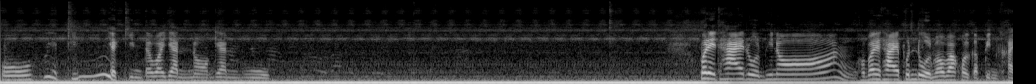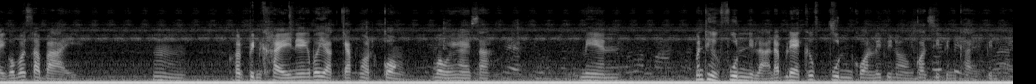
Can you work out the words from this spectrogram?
โอ้ยอยากกินอยากกินแต่ว่ายันนอกยันวูบบ่ได้ทายโดนพี่น้องเขาบ่ได้ทายเพิ่นโดนเพราะว่าข่อยกับเป็นไข่ก็บ่สบาย อืม คันเป็นไข่เนี่ยก็อยากจับหอดกล่องบอกยังไงซะแมนมันถือฝุ่นนี่แหละนดับแรกคือฝุ่นก่อนเลยพี่น้องก่อนสิเป็นไข่เป็นไข่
